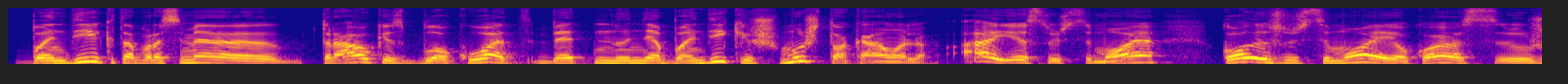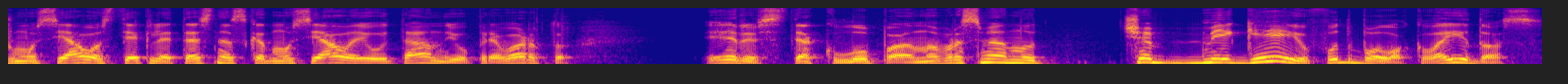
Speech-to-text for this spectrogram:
Bandyk, ta prasme, traukis blokuot, bet, nu, nebandyk išmušti to kamulio. A, jis užsimoja, kol jis užsimoja, jo kojos už musielos tiek lėtesnės, kad musiela jau ten, jau prie vartų. Ir vis tiek lupa. Nu, prasme, nu, čia mėgėjų futbolo klaidos.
